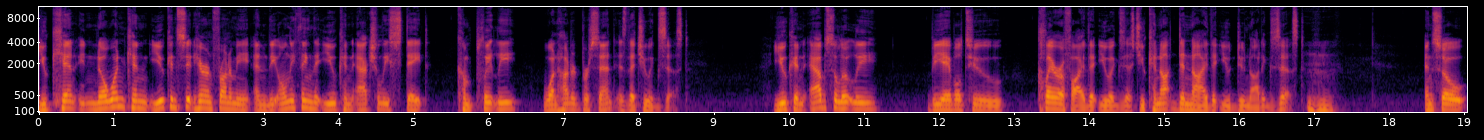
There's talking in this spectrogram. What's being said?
you can no one can you can sit here in front of me and the only thing that you can actually state completely 100% is that you exist you can absolutely be able to clarify that you exist you cannot deny that you do not exist and so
